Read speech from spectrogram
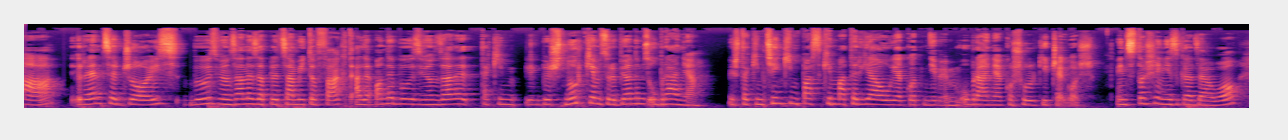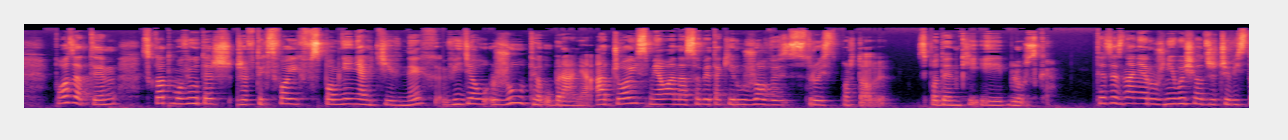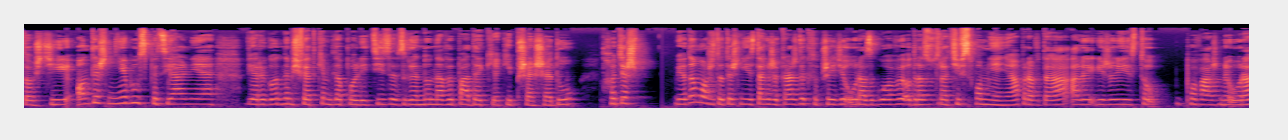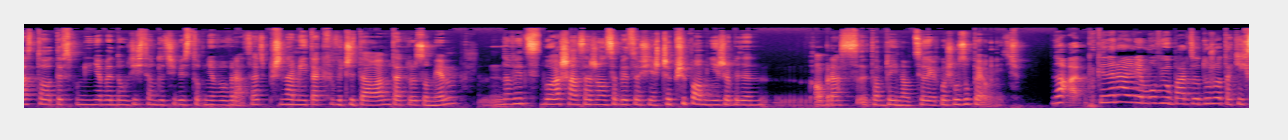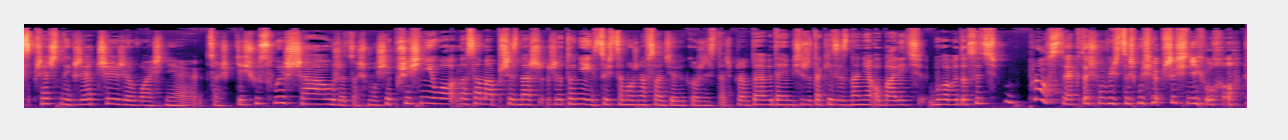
A ręce Joyce były związane za plecami, to fakt, ale one były związane takim jakby sznurkiem zrobionym z ubrania. Wiesz, takim cienkim paskiem materiału, jak od, nie wiem, ubrania, koszulki, czegoś. Więc to się nie zgadzało. Poza tym, Scott mówił też, że w tych swoich wspomnieniach dziwnych widział żółte ubrania, a Joyce miała na sobie taki różowy strój sportowy, spodenki i bluzkę. Te zeznania różniły się od rzeczywistości. On też nie był specjalnie wiarygodnym świadkiem dla policji ze względu na wypadek, jaki przeszedł. Chociaż wiadomo, że to też nie jest tak, że każdy, kto przejdzie uraz głowy, od razu traci wspomnienia, prawda? Ale jeżeli jest to poważny uraz, to te wspomnienia będą gdzieś tam do ciebie stopniowo wracać. Przynajmniej tak wyczytałam, tak rozumiem. No więc była szansa, że on sobie coś jeszcze przypomni, żeby ten obraz tamtej nocy jakoś uzupełnić. No, a generalnie mówił bardzo dużo takich sprzecznych rzeczy, że właśnie coś gdzieś usłyszał, że coś mu się przyśniło. No, sama przyznasz, że to nie jest coś, co można w sądzie wykorzystać, prawda? Wydaje mi się, że takie zeznania obalić byłoby dosyć proste, jak ktoś mówi, że coś mu się przyśniło.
